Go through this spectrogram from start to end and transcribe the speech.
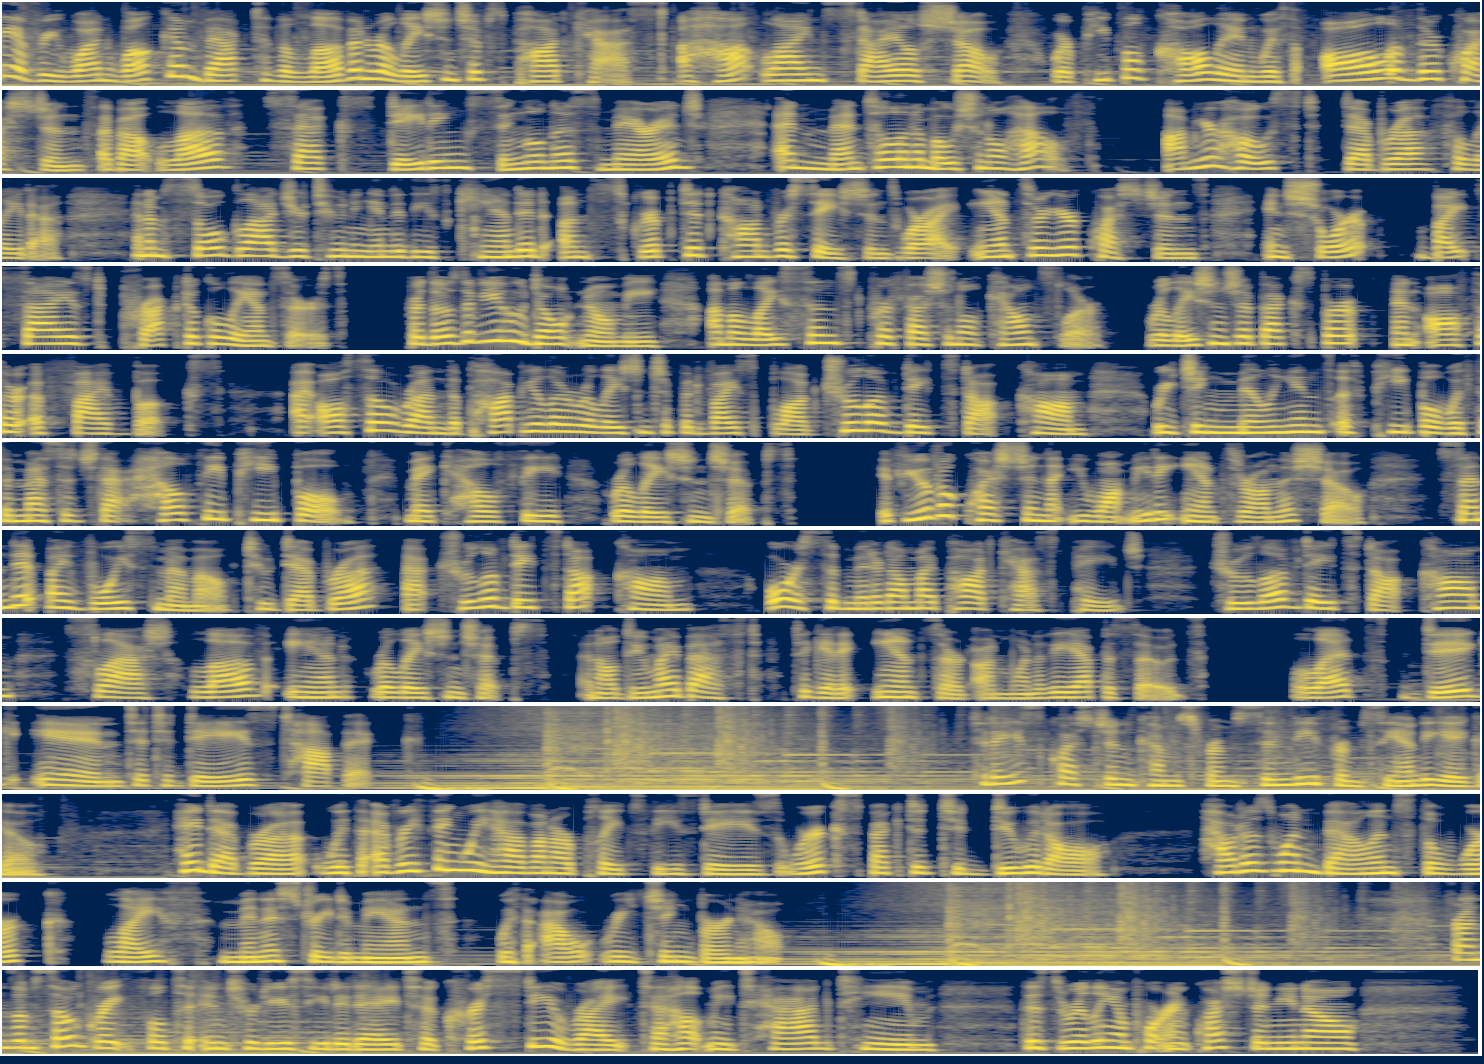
Hey everyone, welcome back to the Love and Relationships Podcast, a hotline style show where people call in with all of their questions about love, sex, dating, singleness, marriage, and mental and emotional health. I'm your host, Deborah Fileta, and I'm so glad you're tuning into these candid, unscripted conversations where I answer your questions in short, bite sized, practical answers. For those of you who don't know me, I'm a licensed professional counselor, relationship expert, and author of five books. I also run the popular relationship advice blog, truelovedates.com, reaching millions of people with the message that healthy people make healthy relationships. If you have a question that you want me to answer on the show, send it by voice memo to Deborah at truelovedates.com or submit it on my podcast page, truelovedates.com slash love and relationships. And I'll do my best to get it answered on one of the episodes. Let's dig into today's topic. Today's question comes from Cindy from San Diego. Hey, Deborah, with everything we have on our plates these days, we're expected to do it all. How does one balance the work, life, ministry demands without reaching burnout? Friends, I'm so grateful to introduce you today to Christy Wright to help me tag team this really important question. You know,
